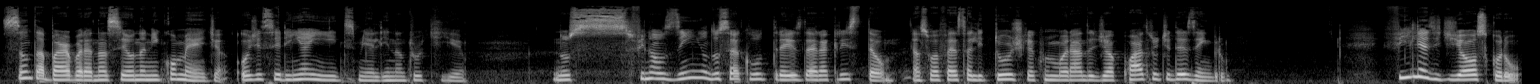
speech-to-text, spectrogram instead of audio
Santa Bárbara nasceu na Nicomédia, hoje seria em Izmir, ali na Turquia. No finalzinho do século III da era cristã, a sua festa litúrgica é comemorada dia 4 de dezembro. Filha de Dióscoro,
